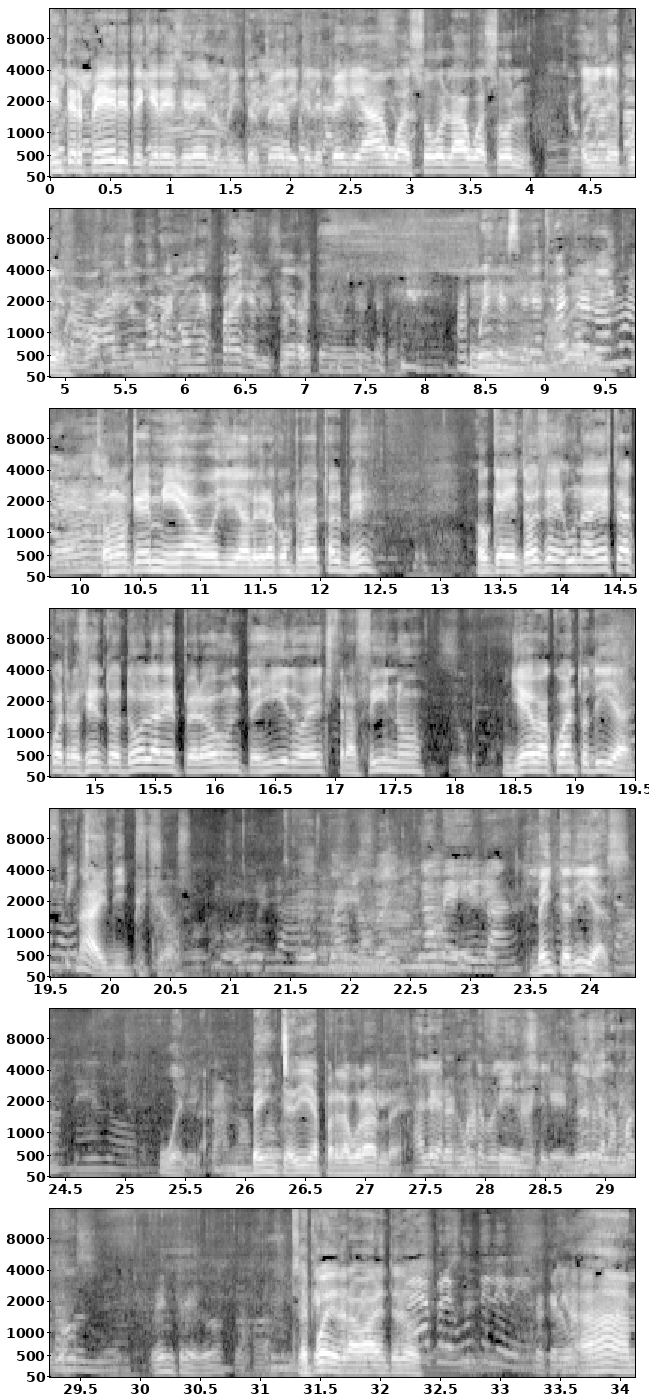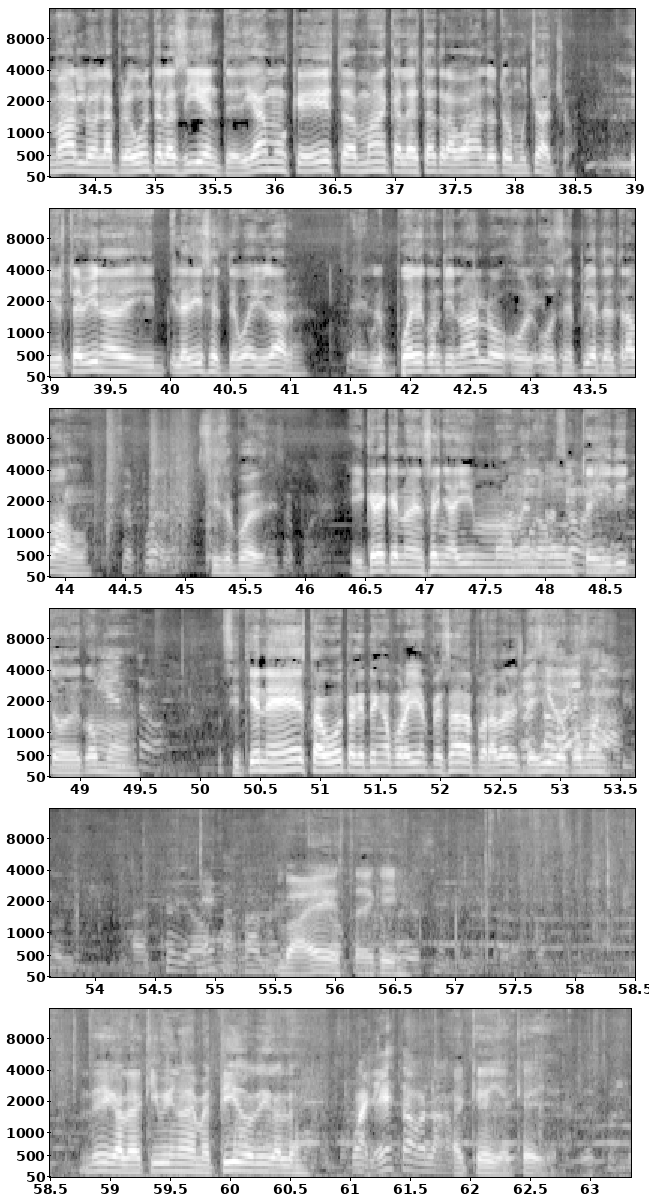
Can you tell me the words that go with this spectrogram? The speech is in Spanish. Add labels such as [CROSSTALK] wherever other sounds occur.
La interperie te quiere decir él, la interperie, que le pegue agua, sol, agua, sol. Ahí donde se pudre. Que el nombre con spray se le hiciera. Acuéstese. Después te lo vamos a ¿Cómo que es mía? Oye, ya lo hubiera comprado tal vez. Ok, entonces una de estas 400 dólares, pero es un tejido extra fino. ¿Lleva cuántos días? Ay, dichos. No mexicano. 20 días. Huela, 20 días para elaborarla. La pregunta que inicia la maca. Entre dos. Se puede trabajar entre dos. De Ajá, Marlon, la pregunta es la siguiente. Digamos que esta maca la está trabajando otro muchacho. Y usted viene y, y le dice, te voy a ayudar. Eh, ¿Puede continuarlo o, o se pierde el trabajo? Se puede. Sí se puede. ¿Y cree que nos enseña ahí más o menos un tejidito de cómo... Si tiene esta u otra que tenga por ahí empezada para ver el tejido, cómo es. Va, esta de aquí. Dígale, aquí vino de metido, dígale. ¿Cuál esta o la? Aquella, aquella.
